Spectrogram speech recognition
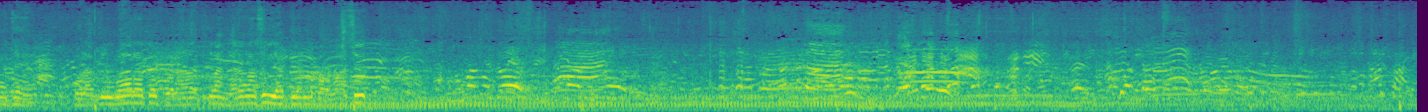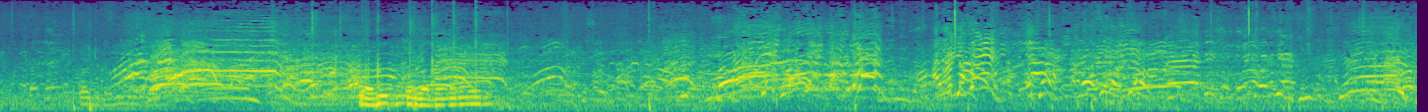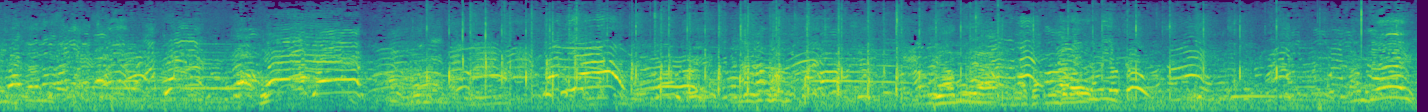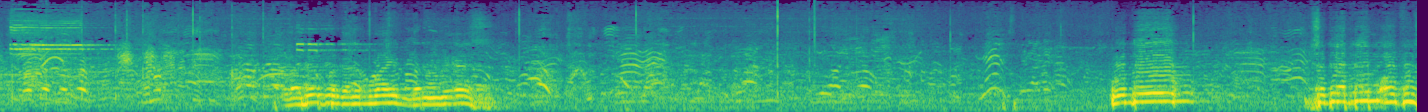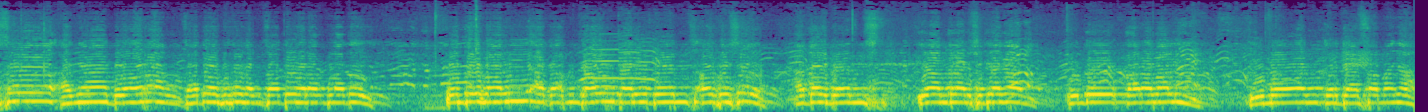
langsung aja ya. Bola keluar atau bola pelanggaran langsung ya bilang ke bawah wasit. Jadi tergantung pemain Ya agak mundur. Lanjut pergantian dari UWS Untuk setiap tim official hanya dua orang, satu official dan satu orang pelatih. untuk Bali agak menjauh dari bench official atau bench yang telah disediakan untuk para wali. Dimohon kerjasamanya.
